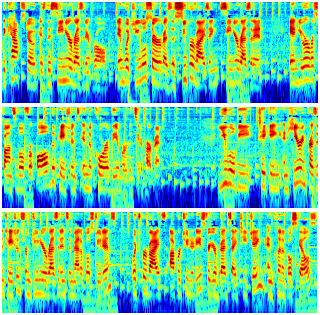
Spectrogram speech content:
The capstone is the senior resident role, in which you will serve as the supervising senior resident and you are responsible for all of the patients in the core of the emergency department. You will be taking and hearing presentations from junior residents and medical students, which provides opportunities for your bedside teaching and clinical skills.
